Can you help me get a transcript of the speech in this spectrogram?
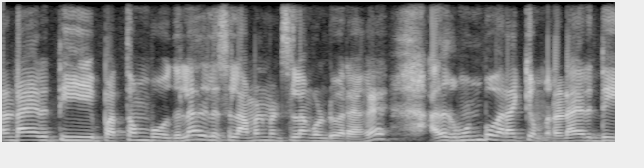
ரெண்டாயிரத்தி பத்தொம்போதில் அதில் சில அமெண்ட்மெண்ட்ஸ்லாம் கொண்டு வராங்க. அதுக்கு முன்பு வரைக்கும் ரெண்டாயிரத்தி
